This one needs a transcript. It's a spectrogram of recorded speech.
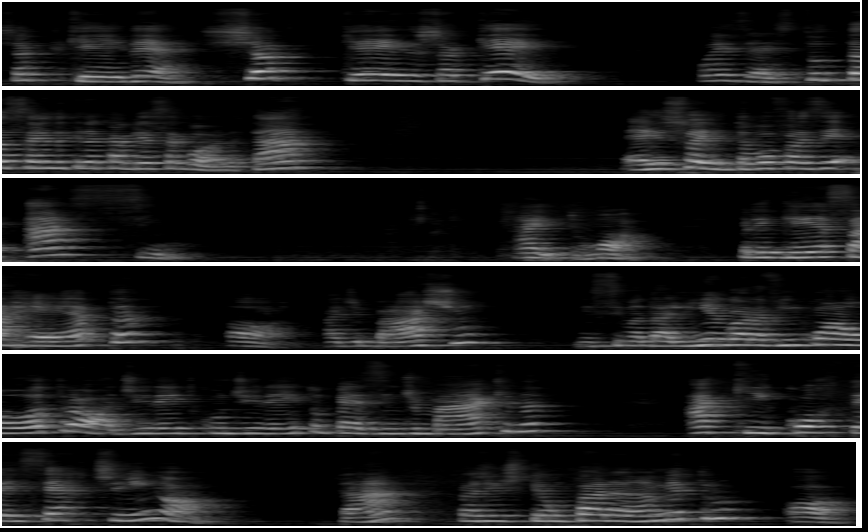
Choquei, né? Choquei, choquei? Pois é, isso tudo tá saindo aqui da cabeça agora, tá? É isso aí, então vou fazer assim. Aí, turma, ó. Preguei essa reta ó, a de baixo, em cima da linha, agora vim com a outra, ó, direito com direito, um pezinho de máquina. Aqui cortei certinho, ó, tá? Pra gente ter um parâmetro, ó,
